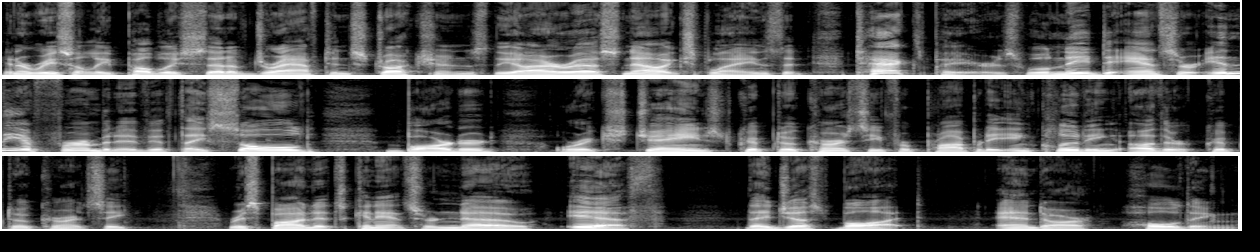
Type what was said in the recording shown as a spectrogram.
In a recently published set of draft instructions, the IRS now explains that taxpayers will need to answer in the affirmative if they sold, bartered, or exchanged cryptocurrency for property, including other cryptocurrency. Respondents can answer no if they just bought and are holding.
